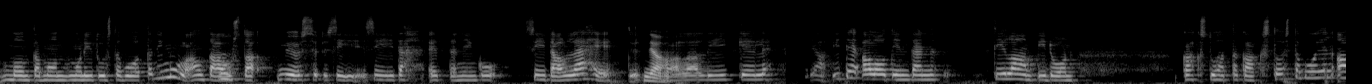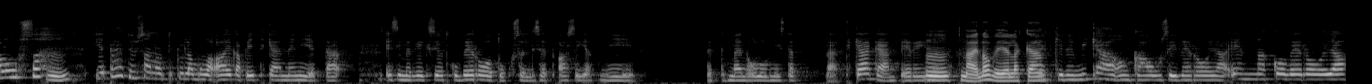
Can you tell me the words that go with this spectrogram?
monta mon, monituista vuotta, niin mulla on tausta mm. myös si- siitä, että niin kuin siitä on lähetty Joo. tavallaan liikkeelle. Ja itse aloitin tämän tilanpidon 2012 vuoden alussa. Mm. Ja täytyy sanoa, että kyllä mulla aika pitkään meni, että esimerkiksi jotkut verotukselliset asiat, niin että mä en ollut niistä pätkääkään perinyt. Mm, mä en ole vieläkään. Hetkinen, mikä on kausivero ja ennakkovero ja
